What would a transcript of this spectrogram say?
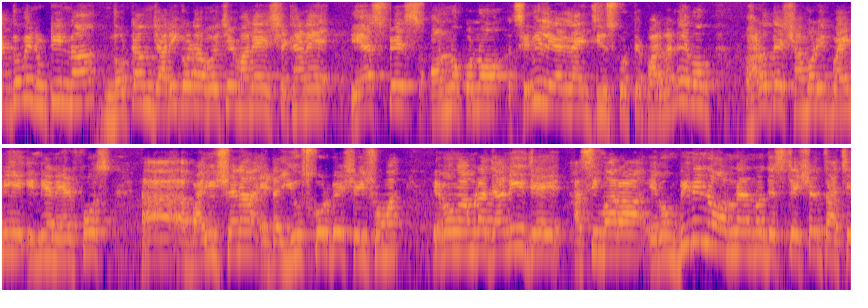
একদমই রুটিন না। নোটাম জারি করা হয়েছে মানে সেখানে এয়ার স্পেস অন্য কোনো সিভিল এয়ারলাইন্স ইউজ করতে পারবে না এবং ভারতের সামরিক বাহিনী ইন্ডিয়ান এয়ারফোর্স বায়ুসেনা এটা ইউজ করবে সেই সময়। এবং আমরা জানি যে হাসিমারা এবং বিভিন্ন অন্যান্য যে স্টেশনস আছে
